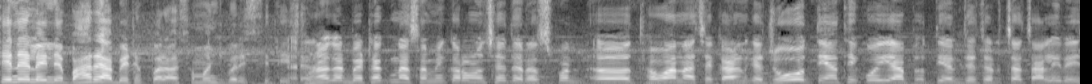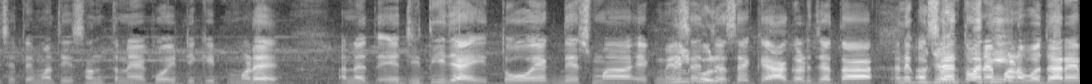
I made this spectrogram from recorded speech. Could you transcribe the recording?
તેને લઈને ભારે આ બેઠક પર અસમંજ પરિસ્થિતિ છે. જુનાગઢ બેઠકના સમીકરણો છે તે રસપ્રદ થવાના છે કારણ કે જો ત્યાંથી કોઈ આ અત્યારે જે ચર્ચા ચાલી રહી છે તેમાંથી સંતને કોઈ ટિકિટ મળે અને એ જીતી જાય તો એક દેશમાં એક મેસેજ હશે જશે કે આગળ જતા અને સંતોને પણ વધારે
